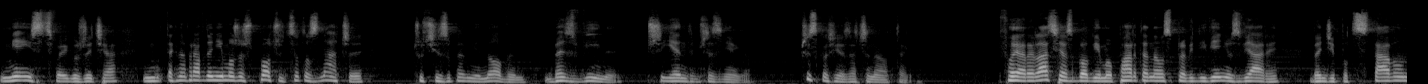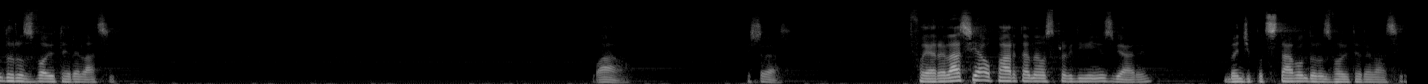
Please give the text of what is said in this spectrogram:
miejsc swojego życia, tak naprawdę nie możesz poczuć, co to znaczy czuć się zupełnie nowym, bez winy, przyjętym przez Niego. Wszystko się zaczyna od tego. Twoja relacja z Bogiem oparta na usprawiedliwieniu z wiary będzie podstawą do rozwoju tej relacji. Wow. Jeszcze raz. Twoja relacja oparta na usprawiedliwieniu z wiary będzie podstawą do rozwoju tej relacji.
